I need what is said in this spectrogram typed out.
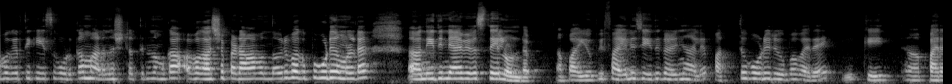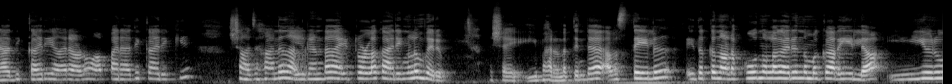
അപകീർത്തി കേസ് കൊടുക്കാൻ മരണനഷ്ടത്തിന് നമുക്ക് അവകാശപ്പെടാവുന്ന ഒരു വകുപ്പ് കൂടി നമ്മളുടെ നീതിന്യായ വ്യവസ്ഥയിലുണ്ട്. അപ്പോൾ ഐ ഒ പി ഫയൽ ചെയ്ത് കഴിഞ്ഞാൽ പത്ത് കോടി രൂപ വരെ ഈ കേ പരാതിക്കാരി ആരാണോ ആ പരാതിക്കാരിക്ക് ഷാജഹാന് നൽകേണ്ടതായിട്ടുള്ള കാര്യങ്ങളും വരും. പക്ഷേ ഈ ഭരണത്തിന്റെ അവസ്ഥയിൽ ഇതൊക്കെ നടക്കുമോ എന്നുള്ള കാര്യം നമുക്കറിയില്ല. ഈ ഒരു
